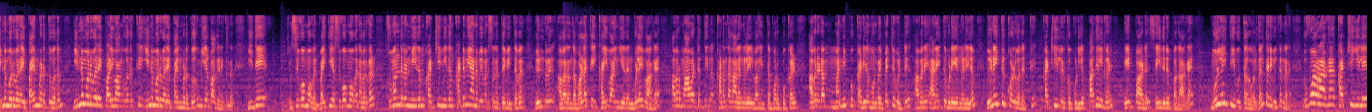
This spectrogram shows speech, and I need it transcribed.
இன்னும் ஒருவரை பயன்படுத்துவதும் இன்னும் ஒருவரை பழிவாங்குவதற்கு இன்னும் ஒருவரை பயன்படுத்துவதும் இயல்பாக இருக்கின்றது. இதே சிவமோகன் வைத்தியர் சிவமோகன் அவர்கள் சுமந்திரன் மீதும் கட்சி மீதும் கடுமையான விமர்சனத்தை வைத்தவர். இன்று அவர் அந்த வழக்கை கைவாங்கியதன் விளைவாக அவர் மாவட்டத்தில் கடந்த காலங்களில் வகித்த பொறுப்புகள் அவரிடம் மன்னிப்பு கடிதம் ஒன்றை பெற்றுவிட்டு அவரை அனைத்து விடயங்களிலும் இணைத்துக் கொள்வதற்கு கட்சியில் இருக்கக்கூடிய பதில்கள் ஏற்பாடு செய்திருப்பதாக முல்லைத்தீவு தகவல்கள் தெரிவிக்கின்றன. இவ்வாறாக கட்சியிலே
